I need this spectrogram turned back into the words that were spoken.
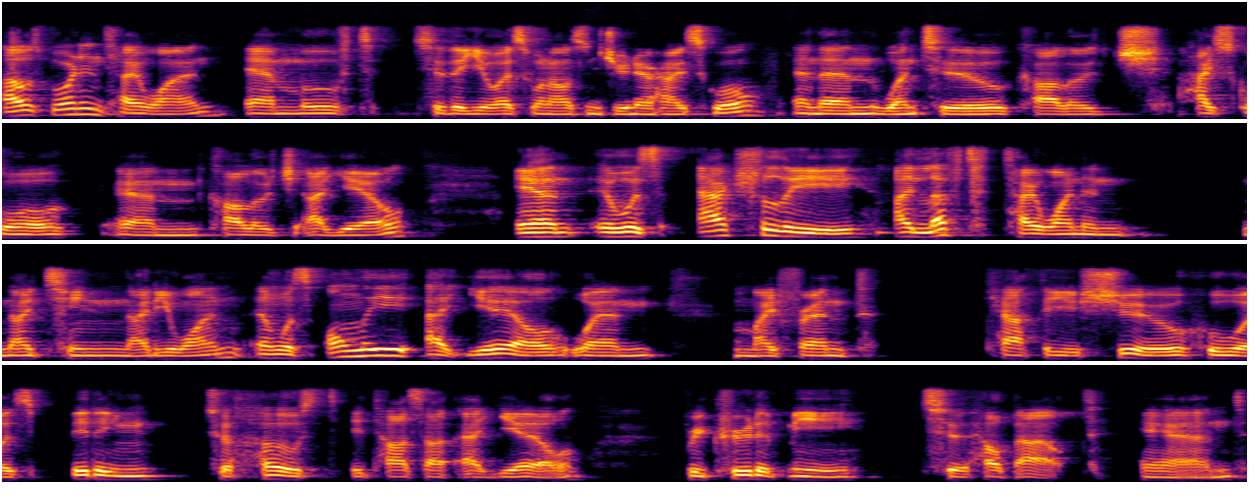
I was born in Taiwan and moved to the US when I was in junior high school and then went to college, high school, and college at Yale. And it was actually, I left Taiwan in 1991 and was only at Yale when my friend Kathy Shu, who was bidding to host ITASA at Yale, recruited me to help out. And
